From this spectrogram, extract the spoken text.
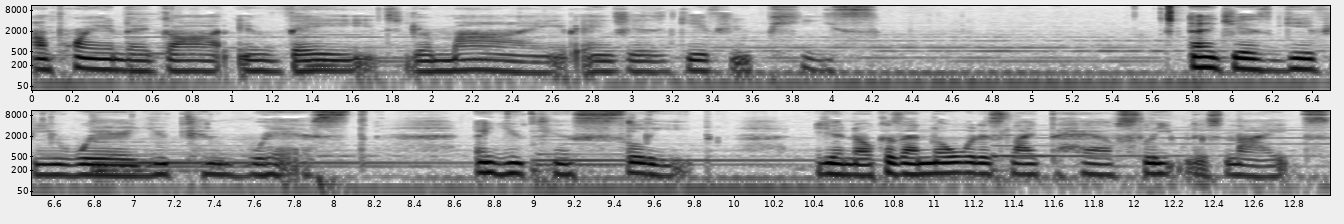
I'm praying that God invades your mind and just give you peace and just give you where you can rest and you can sleep. You know, because I know what it's like to have sleepless nights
